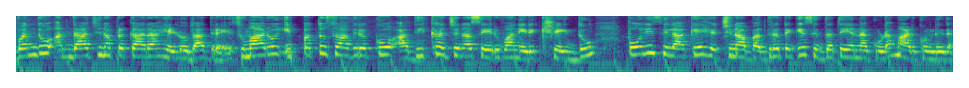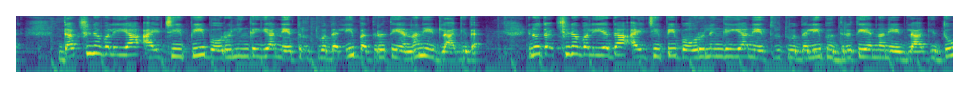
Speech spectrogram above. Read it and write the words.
ಒಂದು ಅಂದಾಜಿನ ಪ್ರಕಾರ ಹೇಳೋದಾದ್ರೆ, ಸುಮಾರು ಇಪ್ಪತ್ತು ಸಾವಿರಕ್ಕೂ ಅಧಿಕ ಜನ ಸೇರುವ ನಿರೀಕ್ಷೆ ಇದ್ದು, ಪೊಲೀಸ್ ಇಲಾಖೆ ಹೆಚ್ಚಿನ ಭದ್ರತೆಗೆ ಸಿದ್ಧತೆಯನ್ನ ಕೂಡ ಮಾಡಿಕೊಂಡಿದೆ. ದಕ್ಷಿಣ ವಲಯ ಐಜಿಪಿ ಬೋರಲಿಂಗಯ್ಯ ನೇತೃತ್ವದಲ್ಲಿ ಭದ್ರತೆಯನ್ನ ನೀಡಲಾಗಿದೆ. ಇನ್ನು ದಕ್ಷಿಣ ವಲಯದ ಐಜಿಪಿ ಬೌರಲಿಂಗಯ್ಯ ನೇತೃತ್ವದಲ್ಲಿ ಭದ್ರತೆಯನ್ನ ನೀಡಲಾಗಿದ್ದು,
